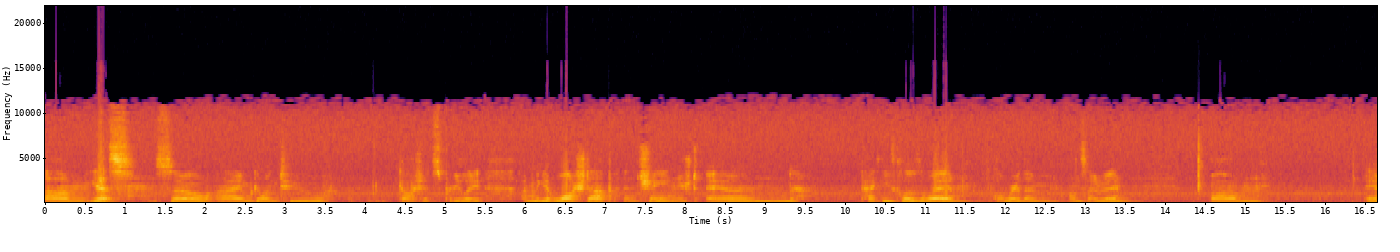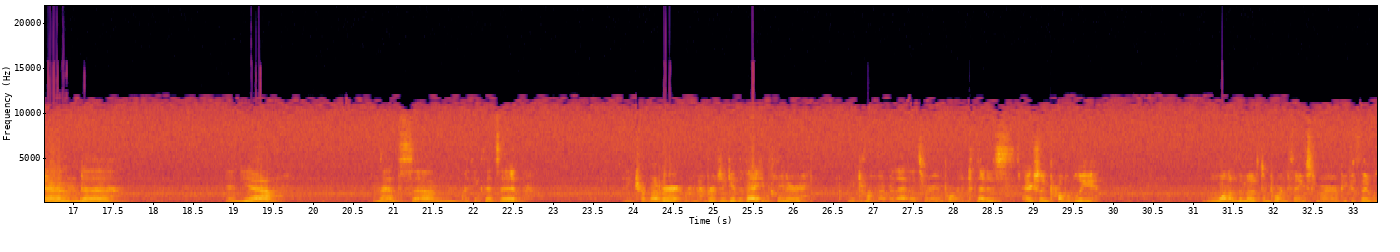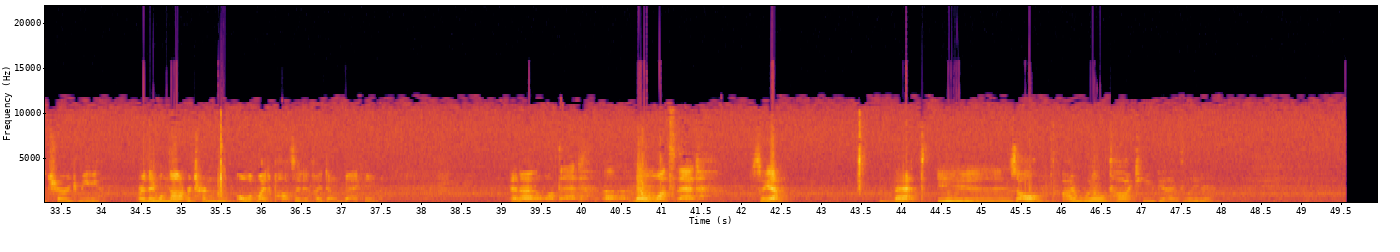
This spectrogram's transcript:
Um, yes. So I'm going to. Gosh, it's pretty late. I'm gonna get washed up and changed and pack these clothes away. I'll wear them on Saturday. Um, and uh, and yeah, and that's um, I think that's it. I need to remember remember to get the vacuum cleaner. Remember that. That's very important. That is actually probably one of the most important things tomorrow because they will charge me or they will not return all of my deposit if I don't vacuum. And I don't want that. Uh, no one wants that. So yeah, that is all. I will talk to you guys later.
